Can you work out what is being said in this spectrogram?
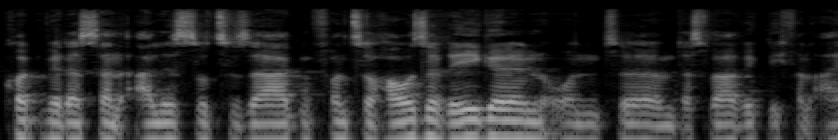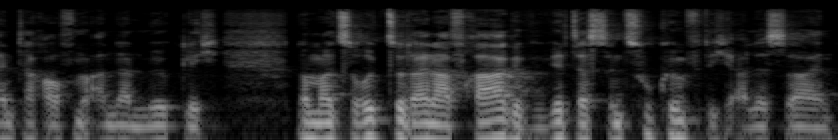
konnten wir das dann alles sozusagen von zu Hause regeln und äh, das war wirklich von einem Tag auf den anderen möglich. Nochmal zurück zu deiner Frage, wie wird das denn zukünftig alles sein?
